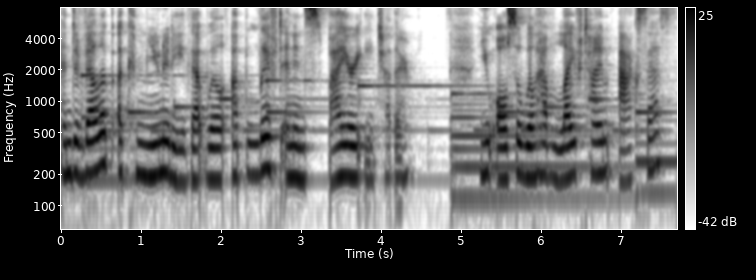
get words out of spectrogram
and develop a community that will uplift and inspire each other. You also will have lifetime access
